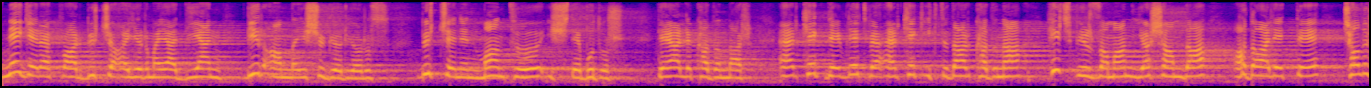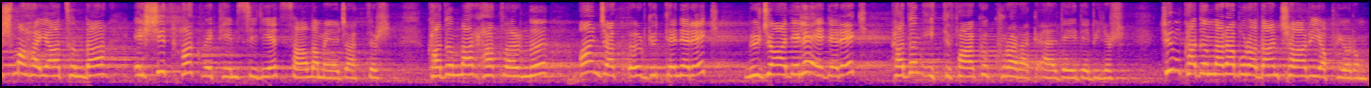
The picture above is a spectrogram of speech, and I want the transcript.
Ne gerek var bütçe ayırmaya diyen bir anlayışı görüyoruz. Bütçenin mantığı işte budur. Değerli kadınlar, erkek devlet ve erkek iktidar kadına hiçbir zaman yaşamda, adalette, çalışma hayatında eşit hak ve temsiliyet sağlamayacaktır. Kadınlar haklarını ancak örgütlenerek, mücadele ederek, kadın ittifakı kurarak elde edebilir. Tüm kadınlara buradan çağrı yapıyorum.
